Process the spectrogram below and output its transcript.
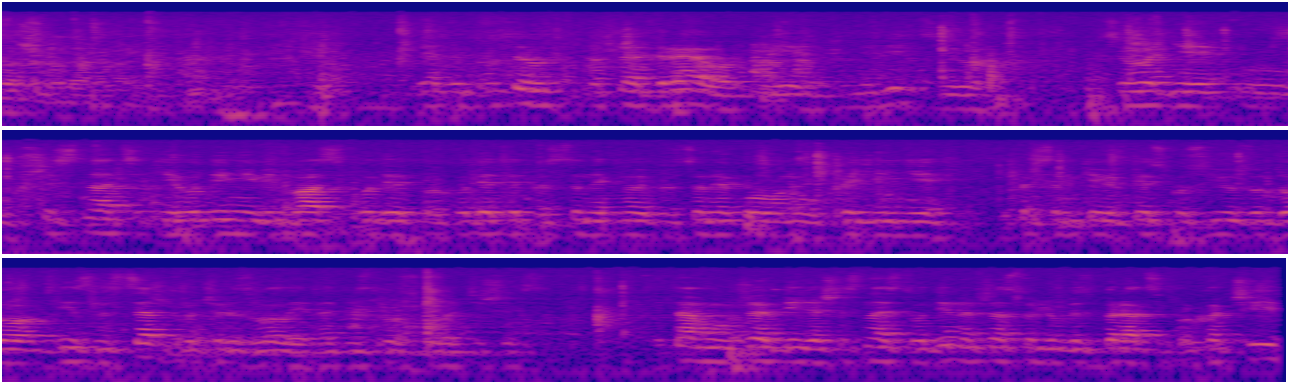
Прошу, Богдан. Я би просив кафе Древо і міліцію. Сьогодні у 16 годині від вас буде проходити представник новий представник в Україні і представники Європейського Союзу до бізнес-центру через Вали на Дністровського Тішиць. І там вже біля 16 години часто люди збиратися про харчі,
